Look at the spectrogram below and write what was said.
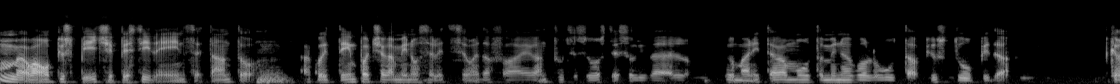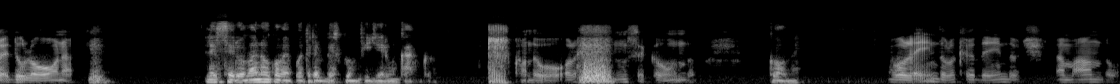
Mm, eravamo più spicci, pestilenze, tanto a quel tempo c'era meno selezione da fare, erano tutti sullo stesso livello. L'umanità era molto meno evoluta, più stupida, credulona, L'essere umano come potrebbe sconfiggere un cancro? Quando vuole, un secondo, Come? volendolo, credendoci, amando,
